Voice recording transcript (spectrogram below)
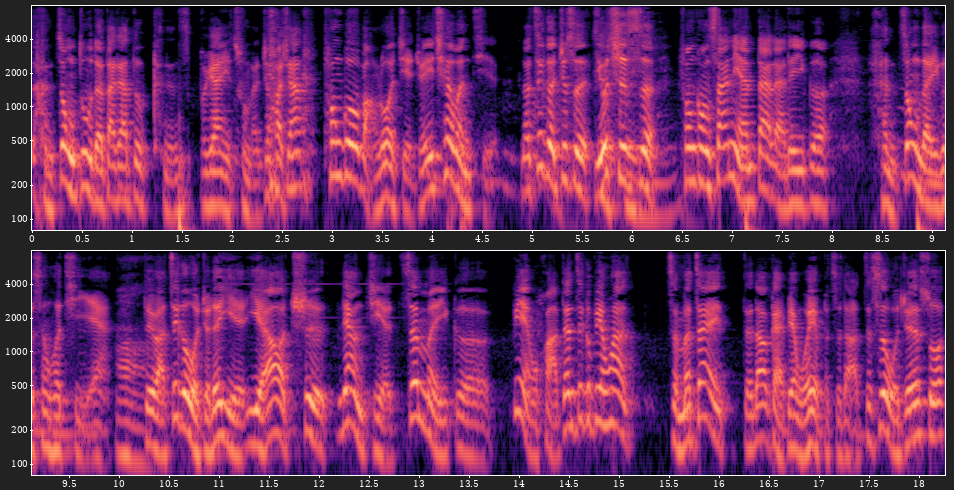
很重度的，大家都可能是不愿意出门，就好像 通过网络解决一切问题。那这个就是，尤其是风控三年带来的一个很重的一个生活体验啊，对吧？这个我觉得也也要去谅解这么一个变化，但这个变化。怎么再得到改变，我也不知道。只是我觉得说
